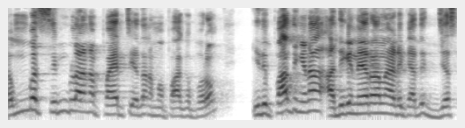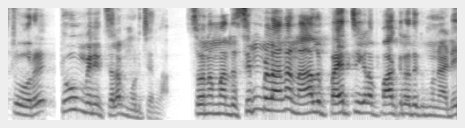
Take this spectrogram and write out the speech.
ரொம்ப சிம்பிளான பயிற்சியை தான் நம்ம பார்க்க போறோம். இது பார்த்தீங்கன்னா அதிக நேரம்லாம் எடுக்காது. ஜஸ்ட் ஒரு டூ மினிட்ஸ்ல முடிச்சிடலாம். ஸோ நம்ம அந்த சிம்பிளான நாலு பயிற்சிகளை பார்க்கறதுக்கு முன்னாடி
